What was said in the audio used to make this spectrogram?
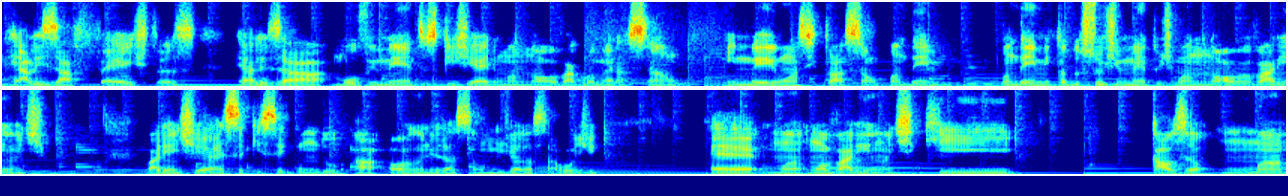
realizar festas, realizar movimentos que gerem uma nova aglomeração em meio a uma situação pandêmica do surgimento de uma nova variante? Variante essa que, segundo a Organização Mundial da Saúde, é uma, uma variante que causa uma,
